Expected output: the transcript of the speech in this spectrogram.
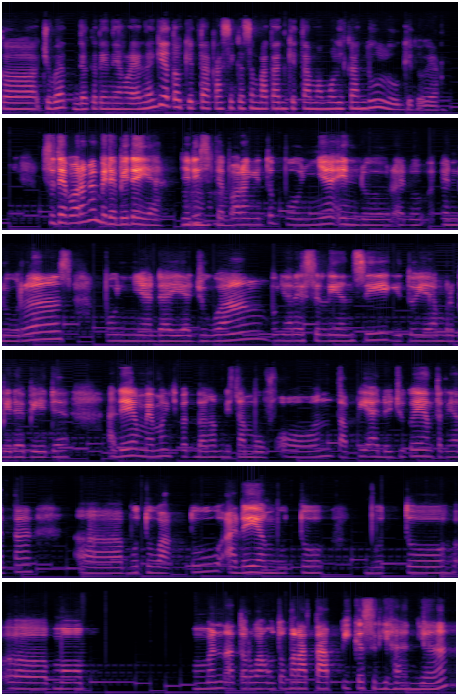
ke coba deketin yang lain lagi atau kita kasih kesempatan kita memulihkan dulu gitu ya? Setiap orang kan beda-beda ya. Jadi hmm. setiap orang itu punya endur, endurance, punya daya juang, punya resiliensi gitu ya yang berbeda-beda. Ada yang memang cepat banget bisa move on, tapi ada juga yang ternyata uh, butuh waktu, ada yang butuh butuh uh, momen atau ruang untuk meratapi kesedihannya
